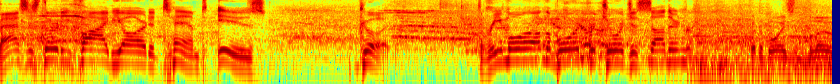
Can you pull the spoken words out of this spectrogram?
Bass's 35-yard attempt is good. Three more on the board for Georgia Southern. For the boys in blue.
